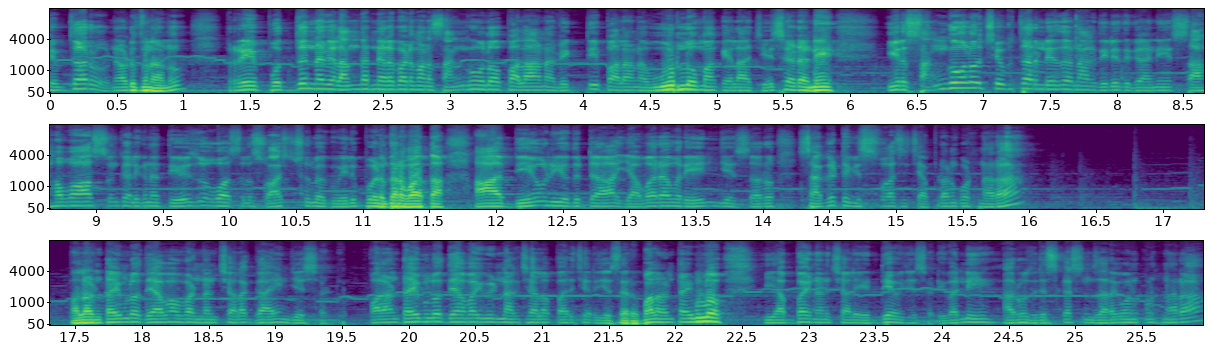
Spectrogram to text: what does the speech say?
చెప్తారు నేను అడుగుతున్నాను రేపు పొద్దున్న వీళ్ళందరూ నిలబడి మన సంఘంలో పలానా వ్యక్తి పలానా ఊర్లో మాకు ఎలా చేశాడని వీళ్ళ సంఘంలో చెబుతారు లేదో నాకు తెలియదు కానీ సహవాసం కలిగిన తేజోవాసుల స్వాస్థ్యంలోకి వెళ్ళిపోయిన తర్వాత ఆ దేవుని ఎదుట ఎవరెవరు ఏం చేస్తారో సగటు విశ్వాసి చెప్పడానుకుంటున్నారా? పలానా టైంలో దేవా వాడు నన్ను చాలా గాయం చేశాడు. పలానా టైంలో దేవా వీడు నాకు చాలా పరిచయం చేశారు. పలానా టైంలో ఈ అబ్బాయి నన్ను చాలా ఎద్దేవ చేశాడు. ఇవన్నీ ఆ రోజు డిస్కషన్ జరగమనుకుంటున్నారా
